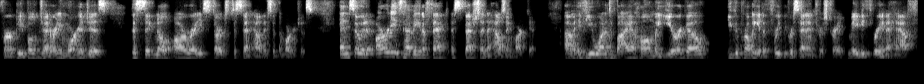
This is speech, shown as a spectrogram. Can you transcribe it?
for people generating mortgages, the signal already starts to set how they set the mortgages. And so it already is having an effect, especially in the housing market. Um, if you wanted to buy a home a year ago, you could probably get a 3% interest rate, maybe three and a half.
